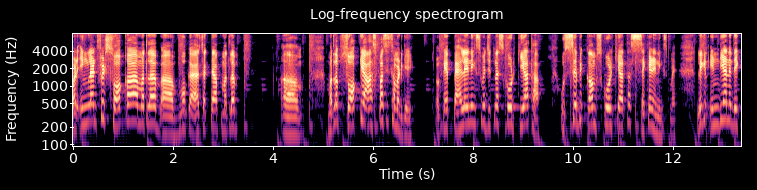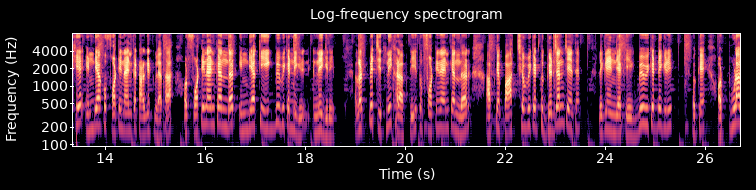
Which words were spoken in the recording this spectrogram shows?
और इंग्लैंड फिर सौ का मतलब आ, वो कह सकते हैं आप मतलब आ, मतलब सौ के आसपास ही समट गई। ओके पहले इनिंग्स में जितना स्कोर किया था उससे भी कम स्कोर किया था सेकेंड इनिंग्स में। लेकिन इंडिया ने देखिए इंडिया को 49 का टारगेट मिला था और 49 के अंदर इंडिया की एक भी विकेट नहीं गिरी नहीं गिरी। अगर पिच इतनी ख़राब थी तो 49 के अंदर आपके पाँच छः विकेट तो गिर जाने चाहिए थे लेकिन इंडिया की एक भी विकेट नहीं गिरी ओके और पूरा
